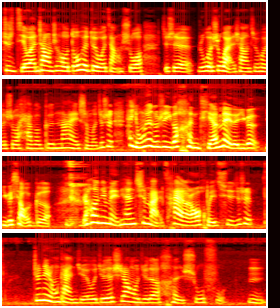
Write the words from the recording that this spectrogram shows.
就是结完账之后都会对我讲说，就是如果是晚上就会说 have a good night 什么，就是他永远都是一个很甜美的一个一个小哥。然后你每天去买菜，然后回去就是就那种感觉，我觉得是让我觉得很舒服，嗯。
